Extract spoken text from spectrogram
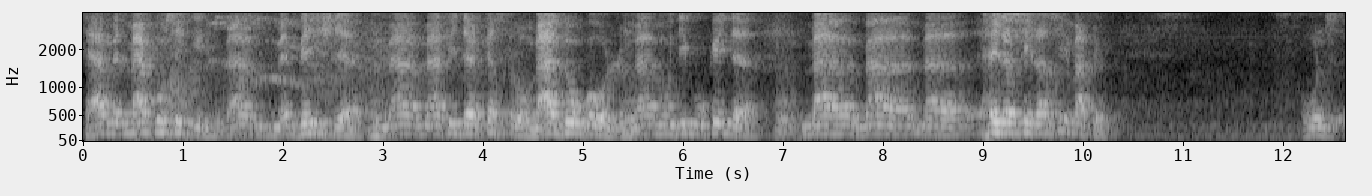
تعامل مع كوسيغين مع مع بريجنيف مع مع فيدل كاسترو مع دوغول مع موديبو كيتا مع مع مع هيلا سيلاسي مع كل ونس-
